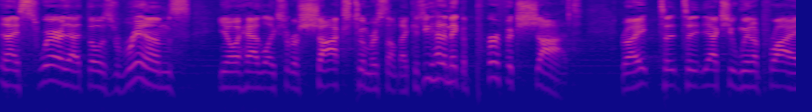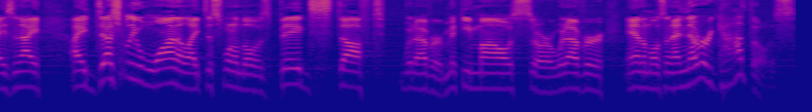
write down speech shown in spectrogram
and I swear that those rims you know, had like sort of shocks to them or something. Because you had to make a perfect shot, right, to, to actually win a prize. And I, I desperately wanted like just one of those big stuffed, whatever, Mickey Mouse or whatever animals. And I never got those.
